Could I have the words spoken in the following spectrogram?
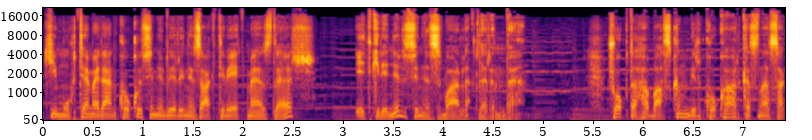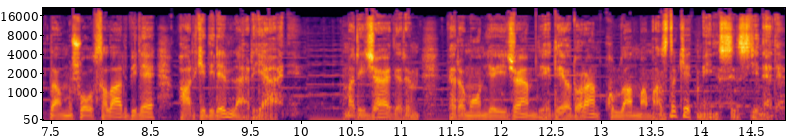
ki muhtemelen koku sinirlerinizi aktive etmezler, etkilenirsiniz varlıklarından. Çok daha baskın bir koku arkasına saklanmış olsalar bile fark edilirler yani. Ama rica ederim feromon yayacağım diye deodorant kullanmamazlık etmeyin siz yine de.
